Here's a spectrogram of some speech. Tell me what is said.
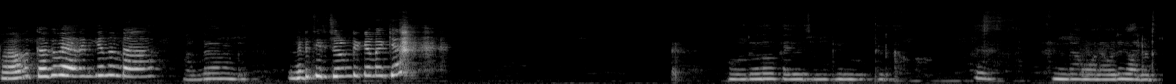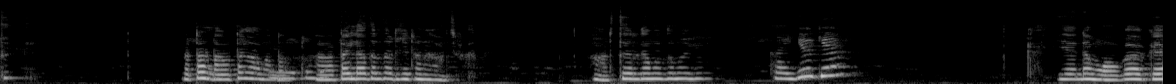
പാവക്കാക്ക് വേദനിക്കുന്നുണ്ടാ? നല്ല വേദനയുണ്ട്. എന്നിട്ട് തിരിച്ചുകൊണ്ടിരിക്കണൊക്കെ ഓരോ കൈ വെച്ച് നമുക്ക് കുത്തിയെടുക്കാം മോനെ ഒരു കാലെടുത്ത്. വെട്ടമുണ്ടോ വെട്ടം കാണുന്നുണ്ടോ? വെട്ടം ഇല്ലാത്തടത്ത് അടിച്ചിട്ടാണ് കാണിച്ചത്. അടുത്ത് തീർക്കാൻ നോക്കാൻ നോക്കി. കൈ നോക്കിയാ കൈ എന്റെ മുഖമൊക്കെ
